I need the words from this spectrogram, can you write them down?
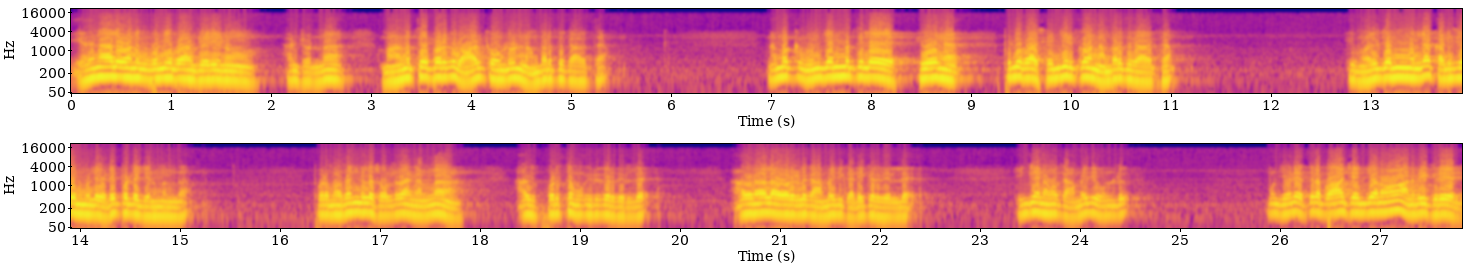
எதனால் உனக்கு புண்ணிய பாவம் தெரியணும் அப்படின்னு சொன்னால் மரணத்தை பிறகு வாழ்க்கை ஒன்றுன்னு நம்புறதுக்காகத்தான். நமக்கு முன் ஜென்மத்தில் இது புண்ணிய பாவம் செஞ்சிருக்கோம் நம்புறதுக்காகத்தான். இது முதல் ஜென்மம் இல்லை கடைசி ஜென்மம் இல்லை இடைப்பட்ட ஜென்மந்தான் பிற மதங்களில் சொல்கிறாங்கன்னா அது பொருத்தம் இருக்கிறது இல்லை. அதனால் அவர்களுக்கு அமைதி கிடைக்கிறது இல்லை. இங்கே நமக்கு அமைதி உண்டு. முடிஞ்சவனே எத்தனை பாவம் செஞ்சானோ அனுபவிக்கிறேன்.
